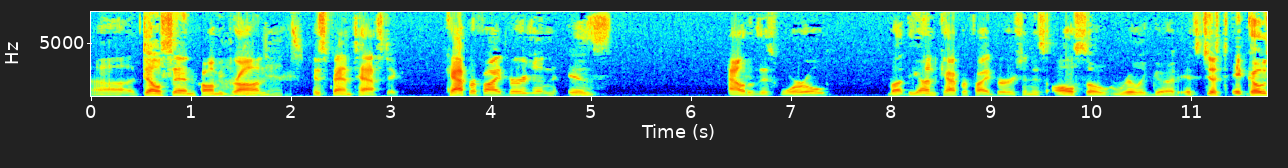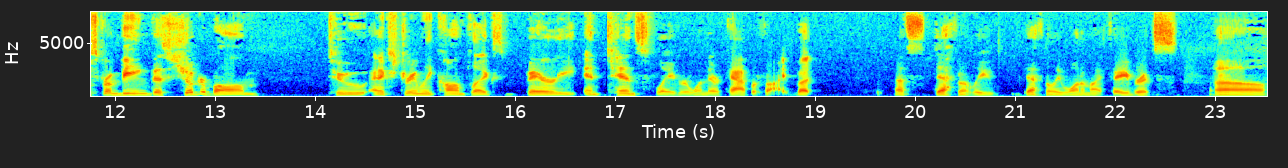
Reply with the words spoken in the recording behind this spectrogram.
Uh, Delsin Palmy Grand is fantastic. Caprified version is out of this world, but the uncaprified version is also really good. It's just it goes from being this sugar bomb to an extremely complex, very intense flavor when they're caprified. But that's definitely definitely one of my favorites. Uh,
